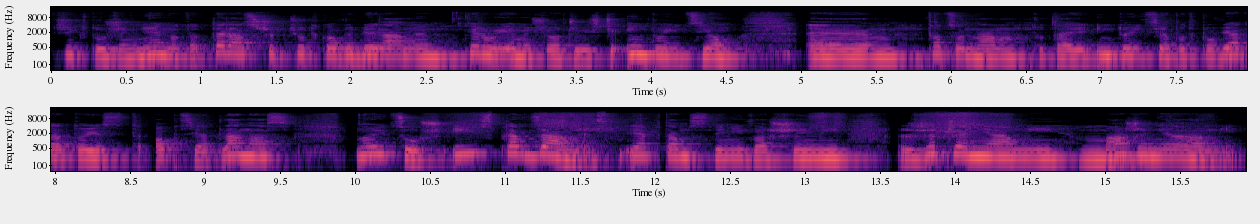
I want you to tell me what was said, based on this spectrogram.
Ci, którzy nie, no to teraz szybciutko wybieramy. Kierujemy się oczywiście intuicją. To, co nam tutaj intuicja podpowiada, to jest opcja dla nas. No i cóż, i sprawdzamy, jak tam z tymi waszymi życzeniami, marzeniami.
